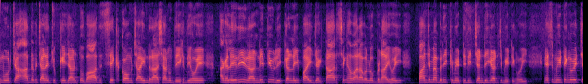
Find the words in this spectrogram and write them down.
ਮੋਰਚਾ ਅੱਧ ਵਿਚਾਲੇ ਚੁੱਕੇ ਜਾਣ ਤੋਂ ਬਾਅਦ ਸਿੱਖ ਕੌਮ 'ਚ ਆਈ ਨਿਰਾਸ਼ਾ ਨੂੰ ਦੇਖਦੇ ਹੋਏ ਅਗਲੇਰੀ ਰਣਨੀਤੀ ਉਲੀਕਣ ਲਈ ਭਾਈ ਜਗਤਾਰ ਸਿੰਘ ਹਵਾਰਾ ਵੱਲੋਂ ਬਣਾਈ ਹੋਈ ਪੰਜ ਮੈਂਬਰੀ ਕਮੇਟੀ ਦੀ ਚੰਡੀਗੜ੍ਹ 'ਚ ਮੀਟਿੰਗ ਹੋਈ। ਇਸ ਮੀਟਿੰਗ ਵਿੱਚ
